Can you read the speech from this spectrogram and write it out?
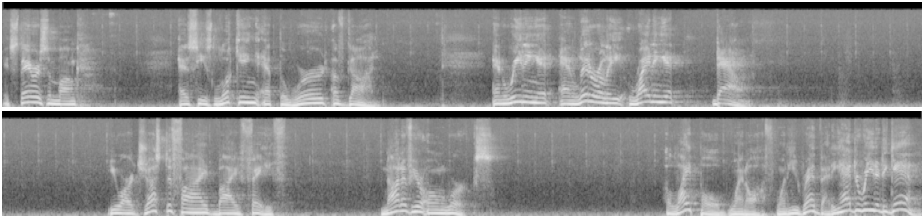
it's there as a monk as he's looking at the Word of God and reading it and literally writing it down. You are justified by faith, not of your own works. A light bulb went off when he read that. He had to read it again.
